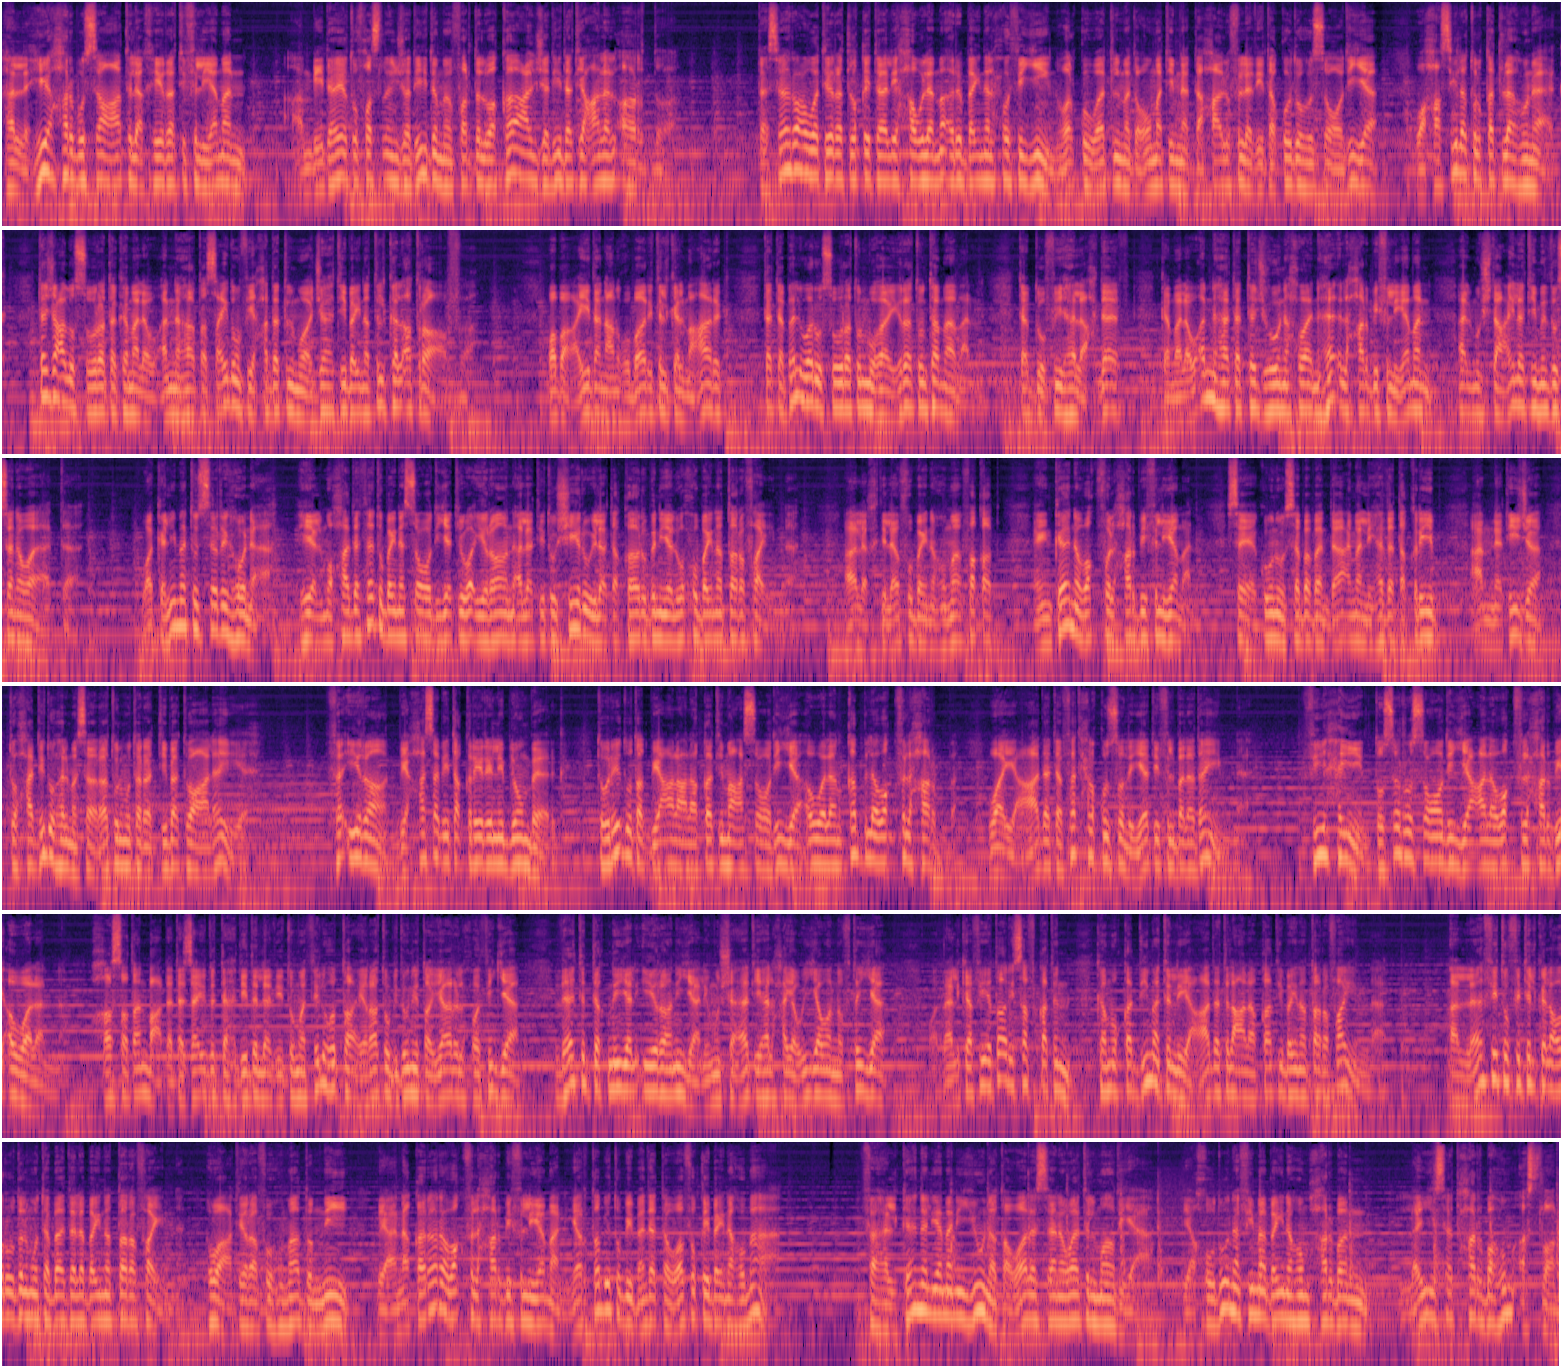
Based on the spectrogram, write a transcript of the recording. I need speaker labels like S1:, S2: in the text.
S1: هل هي حرب الساعات الأخيرة في اليمن؟ أم بداية فصل جديد من فرض الوقائع الجديدة على الأرض؟ تسارع وتيرة القتال حول مأرب بين الحوثيين والقوات المدعومة من التحالف الذي تقوده السعودية وحصيلة القتلى هناك. تجعل الصورة كما لو أنها تصعيد في حدث المواجهة بين تلك الأطراف. وبعيدا عن غبار تلك المعارك تتبلور صورة مغايرة تماما. تبدو فيها الأحداث كما لو أنها تتجه نحو إنهاء الحرب في اليمن المشتعلة منذ سنوات. وكلمة السر هنا هي المحادثات بين السعودية وإيران التي تشير إلى تقارب يلوح بين الطرفين. الاختلاف بينهما فقط إن كان وقف الحرب في اليمن سيكون سببا داعما لهذا التقريب أم نتيجة تحددها المسارات المترتبة عليه. فإيران بحسب تقرير لبلومبيرغ تريد تطبيع العلاقات مع السعودية أولا قبل وقف الحرب وإعادة فتح القنصليات في البلدين. في حين تصر السعودية على وقف الحرب أولاً خاصة بعد تزايد التهديد الذي تمثله الطائرات بدون طيار الحوثية ذات التقنية الإيرانية لمنشآتها الحيوية والنفطية وذلك في إطار صفقة كمقدمة لإعادة العلاقات بين الطرفين. اللافت في تلك العروض المتبادلة بين الطرفين هو اعترافهما ضمني بأن قرار وقف الحرب في اليمن يرتبط بمدى التوافق بينهما فهل كان اليمنيون طوال السنوات الماضية يخوضون فيما بينهم حربا ليست حربهم أصلاً؟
